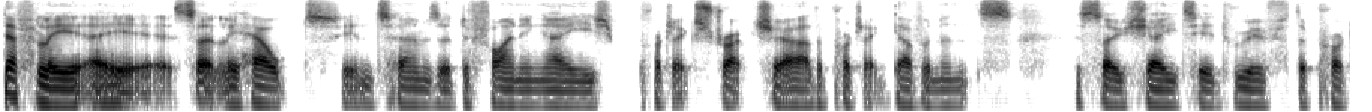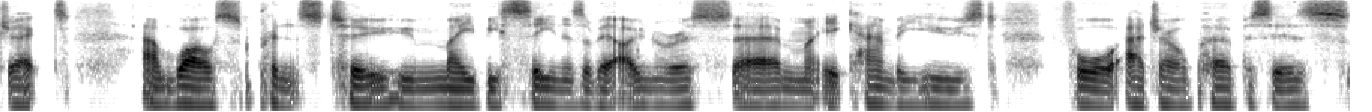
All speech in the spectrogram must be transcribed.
Definitely, it certainly helped in terms of defining a project structure, the project governance associated with the project. And whilst Prince 2 may be seen as a bit onerous, um, it can be used for agile purposes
